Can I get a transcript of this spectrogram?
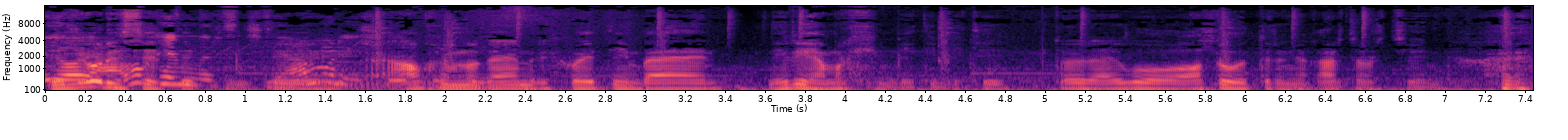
Ямар их авах юмнууд амар их байд юм байна. Нэрээ ямар их юм бэ тий. Тэр айгүй олон өдрөний гарч орж байна.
